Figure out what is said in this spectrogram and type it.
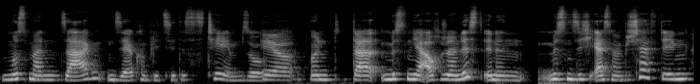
muss man sagen, ein sehr kompliziertes System. So. Ja. Und da müssen ja auch JournalistInnen müssen sich erstmal beschäftigen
